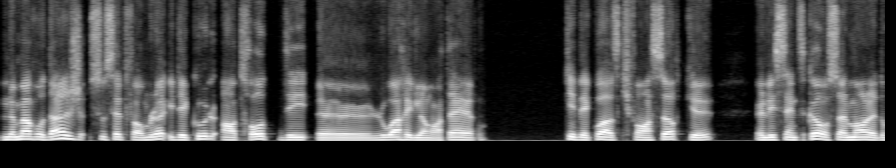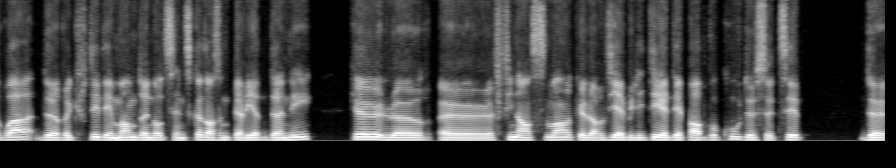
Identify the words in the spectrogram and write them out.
le maraudage sous cette forme-là, il découle entre autres des euh, lois réglementaires québécoises qui font en sorte que les syndicats ont seulement le droit de recruter des membres d'un autre syndicat dans une période donnée, que leur euh, financement, que leur viabilité dépend beaucoup de ce type de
